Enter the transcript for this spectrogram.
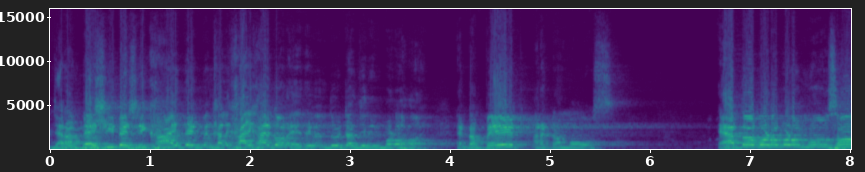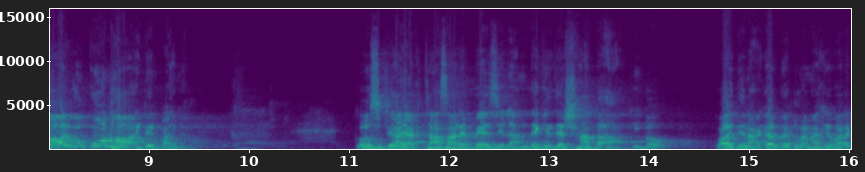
যারা বেশি বেশি খায়, দেখবেন খালি খাই খাই করে। দেখবেন দুইটা জিনিস বড় হয়। একটা পেট আর একটা মোষ। এত বড় বড় মোষ হয়, উকুন হয়, টের পাই না। কোষ্টিয়ায় এক চাষারে পেয়েছিলাম। দেখি যে সাদা, কি গো? কয়েকদিন আগেও দেখলাম একেবারে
